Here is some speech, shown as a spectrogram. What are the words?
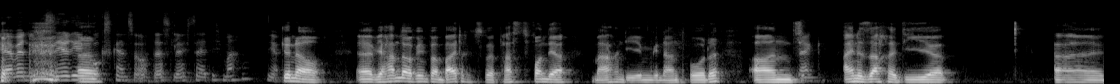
Ja, wenn du eine Serie äh, guckst, kannst du auch das gleichzeitig machen. Ja. Genau. Äh, wir haben da auf jeden Fall einen Beitrag verpasst von der Maren, die eben genannt wurde. Und Danke. eine Sache, die, äh,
